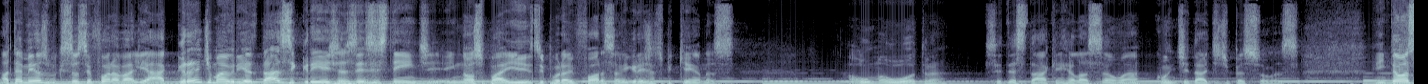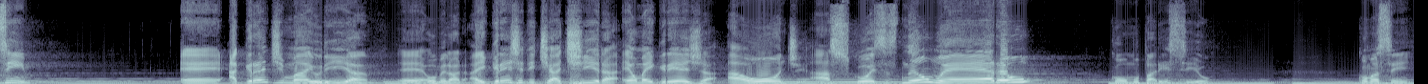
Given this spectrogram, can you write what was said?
Até mesmo que se você for avaliar, a grande maioria das igrejas existentes em nosso país e por aí fora são igrejas pequenas. A uma ou outra se destaca em relação à quantidade de pessoas. Então, assim, é, a grande maioria, é, ou melhor, a igreja de Tiatira é uma igreja aonde as coisas não eram como pareciam. Como assim?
